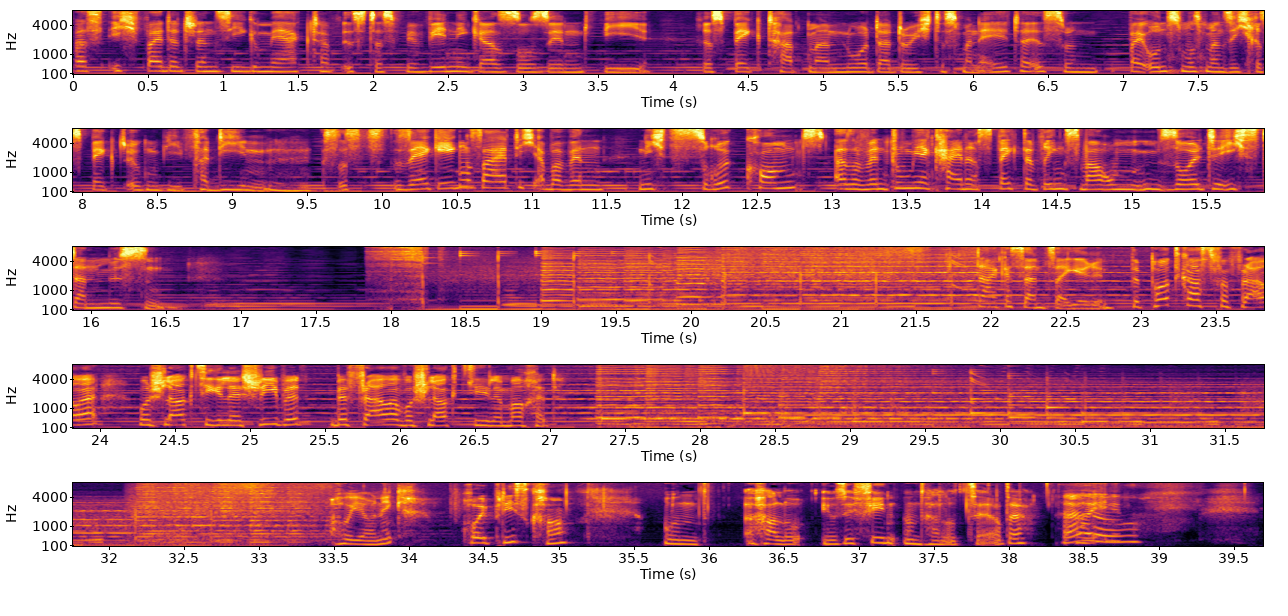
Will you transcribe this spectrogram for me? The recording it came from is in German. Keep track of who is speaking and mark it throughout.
Speaker 1: Was ich bei der Gen Z gemerkt habe, ist, dass wir weniger so sind wie Respekt hat man nur dadurch, dass man älter ist. Und bei uns muss man sich Respekt irgendwie verdienen. Mhm. Es ist sehr gegenseitig, aber wenn nichts zurückkommt, also wenn du mir keinen Respekt erbringst, warum sollte ich es dann müssen?
Speaker 2: Tagesanzeigerin. Der Podcast für Frauen, die Schlagzeilen schreiben, über Frauen, die Schlagzeilen machen.
Speaker 3: Hallo Janik.
Speaker 2: Hallo Priska.
Speaker 3: Und hallo Josephine und hallo Zerda.
Speaker 2: Hallo.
